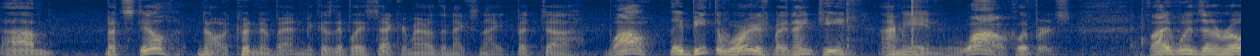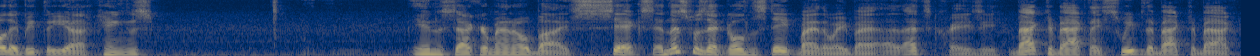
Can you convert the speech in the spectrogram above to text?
Um, but still, no, it couldn't have been because they played Sacramento the next night. But uh, wow, they beat the Warriors by 19. I mean, wow, Clippers. Five wins in a row. They beat the uh, Kings in Sacramento by six, and this was at Golden State, by the way. By uh, that's crazy. Back to back, they sweep the back to back,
